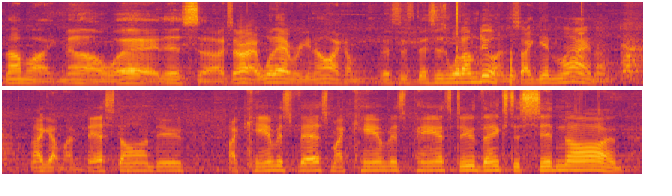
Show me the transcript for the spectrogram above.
And I'm like, no way, this sucks. All right, whatever, you know, like I'm this is this is what I'm doing. So I get in line. I'm, I got my vest on, dude. My canvas vest, my canvas pants, dude, thanks to Sidna and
